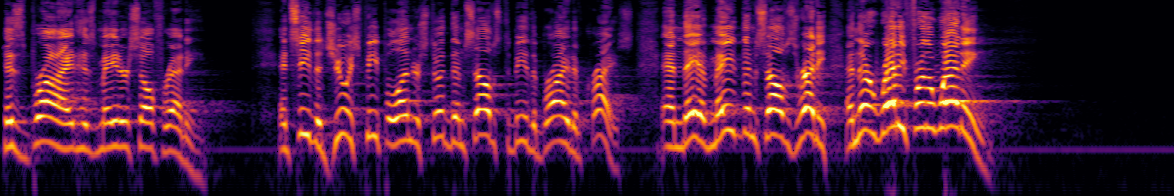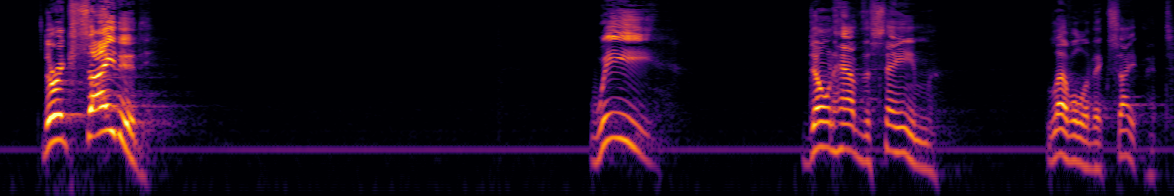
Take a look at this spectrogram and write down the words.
His bride has made herself ready." And see, the Jewish people understood themselves to be the bride of Christ. And they have made themselves ready, and they're ready for the wedding. They're excited. We don't have the same level of excitement.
